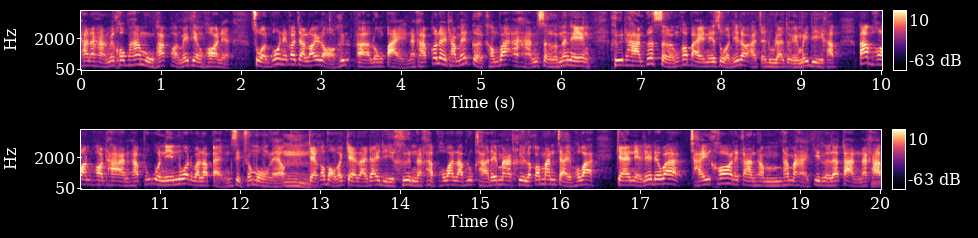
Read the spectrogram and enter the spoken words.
ทานอาหารไม่ครบห้าหมู่พักผ่อนไม่เพียงพอเนี่ยส่วนพวกนี้ก็จะล่อยหล่อขึ้นอ่าลงไปนะครับก็เลยทำให้เกิดคำว่าอาหารเสริมนั่นเอง คือทานเพื่อเสริมเข้าไปในส่วนที่เราอาจจะดูแลตัวเองไม่ดีครับป้าพรพอทานครับทุกวันนี้นวดวันละ8ปถึงสิชั่วโมงแล้วอืมแกก็บอกว่าแกรายได้ดีขึ้นนะครับเพราะว่ารับลูกค้าได้มากขึ้นแล้วก็มั่นใจ เพราะว่าแกเนี่ยเรียกได้ว่าใช้ข้อในการทำทำอาหารกินเลยแล้วกันนะครับ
